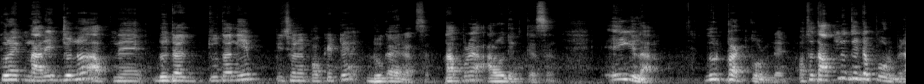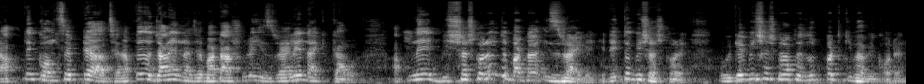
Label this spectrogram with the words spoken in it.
কোন এক নারীর জন্য আপনি দুইটা জুতা নিয়ে পিছনের পকেটে ঢুকায় রাখছেন, তারপরে আরও দেখতেছেন। এইগুলা লুটপাট করলেন। অর্থাৎ আপনি তো এটা পড়বেন, আপনি কনসেপ্টে আছেন, আপনি তো জানেন না যে বাটা আসলে ইসরায়েলের নাকি কারও আপনি বিশ্বাস করেন যে বাটা ইসরায়েলের, এটাই তো বিশ্বাস করেন। ওইটাই বিশ্বাস করে আপনি লুটপাট কীভাবে করেন?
